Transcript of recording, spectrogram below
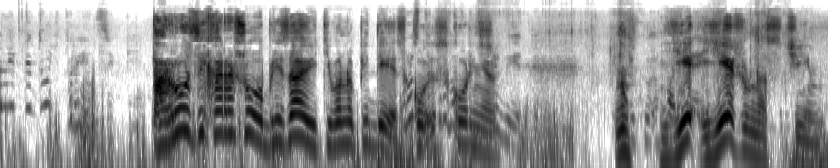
вони підуть, в принципі. Та рози хорошо обрізають і воно піде з, ко- з треба корня. підживити. Ну, є, є ж у нас чим.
